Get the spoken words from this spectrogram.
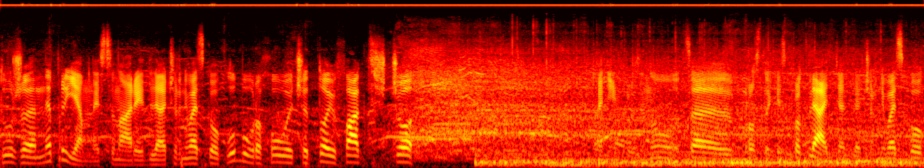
дуже неприємний сценарій для Чернівецького клубу, враховуючи той факт, що ну це просто якесь прокляття для Чернівецького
